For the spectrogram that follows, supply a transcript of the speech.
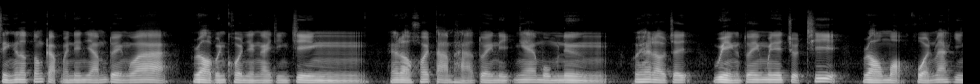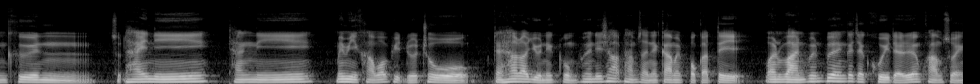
สิ่งที่เราต้องกลับมาเน้นย้ำตัวเองว่า เราเป็นคนยังไงจริงๆแล้เราค่อยตามหาตัวเองอีกแง่มุมหนึ่ง เพื่อให้เราจะเหวี่ยงตัวเองไปในจุดที่เราเหมาะควรมากยิ่งขึ้น สุดท้ายนี้ ทั้งนี้ ไม่มีคำว่าผิดหรือถูก แต่ถ้าเราอยู่ในกลุ่มเพื่อนที่ชอบทำสัญญกรรมเป็นปกติ วันๆเพื่อนๆ ก็จะคุยแต่เรื่องความสวย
